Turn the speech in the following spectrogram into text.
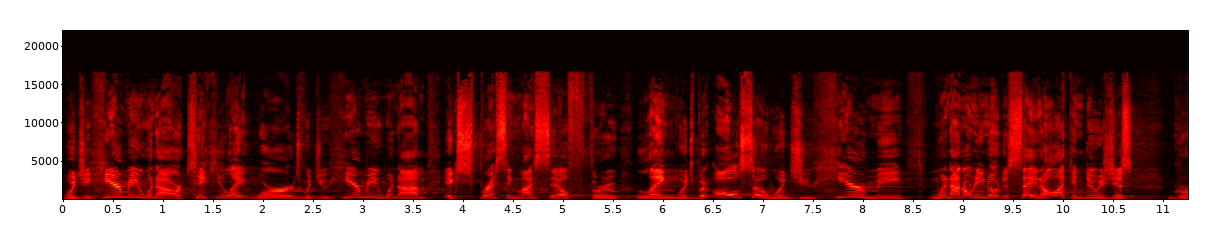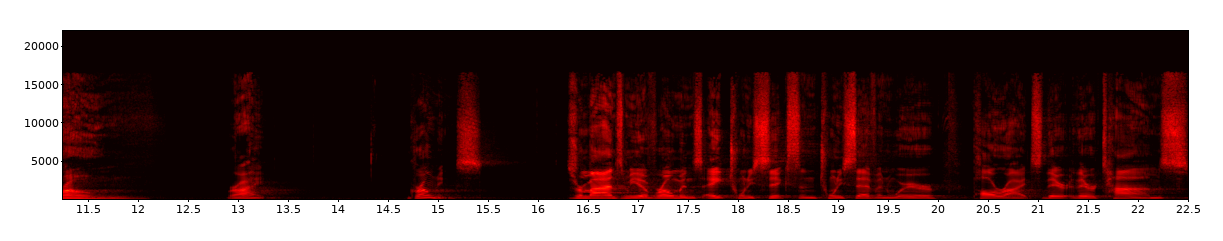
would you hear me when I articulate words? Would you hear me when I'm expressing myself through language? But also, would you hear me when I don't even know what to say? And all I can do is just groan, right? Groanings. This reminds me of Romans 8 26 and 27, where Paul writes, there, there are times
